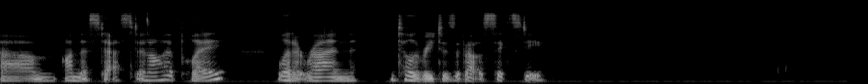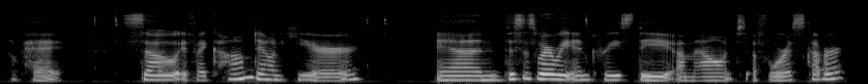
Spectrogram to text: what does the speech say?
um, on this test. And I'll hit play, let it run until it reaches about 60. Okay, so if I come down here, and this is where we increase the amount of forest cover,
